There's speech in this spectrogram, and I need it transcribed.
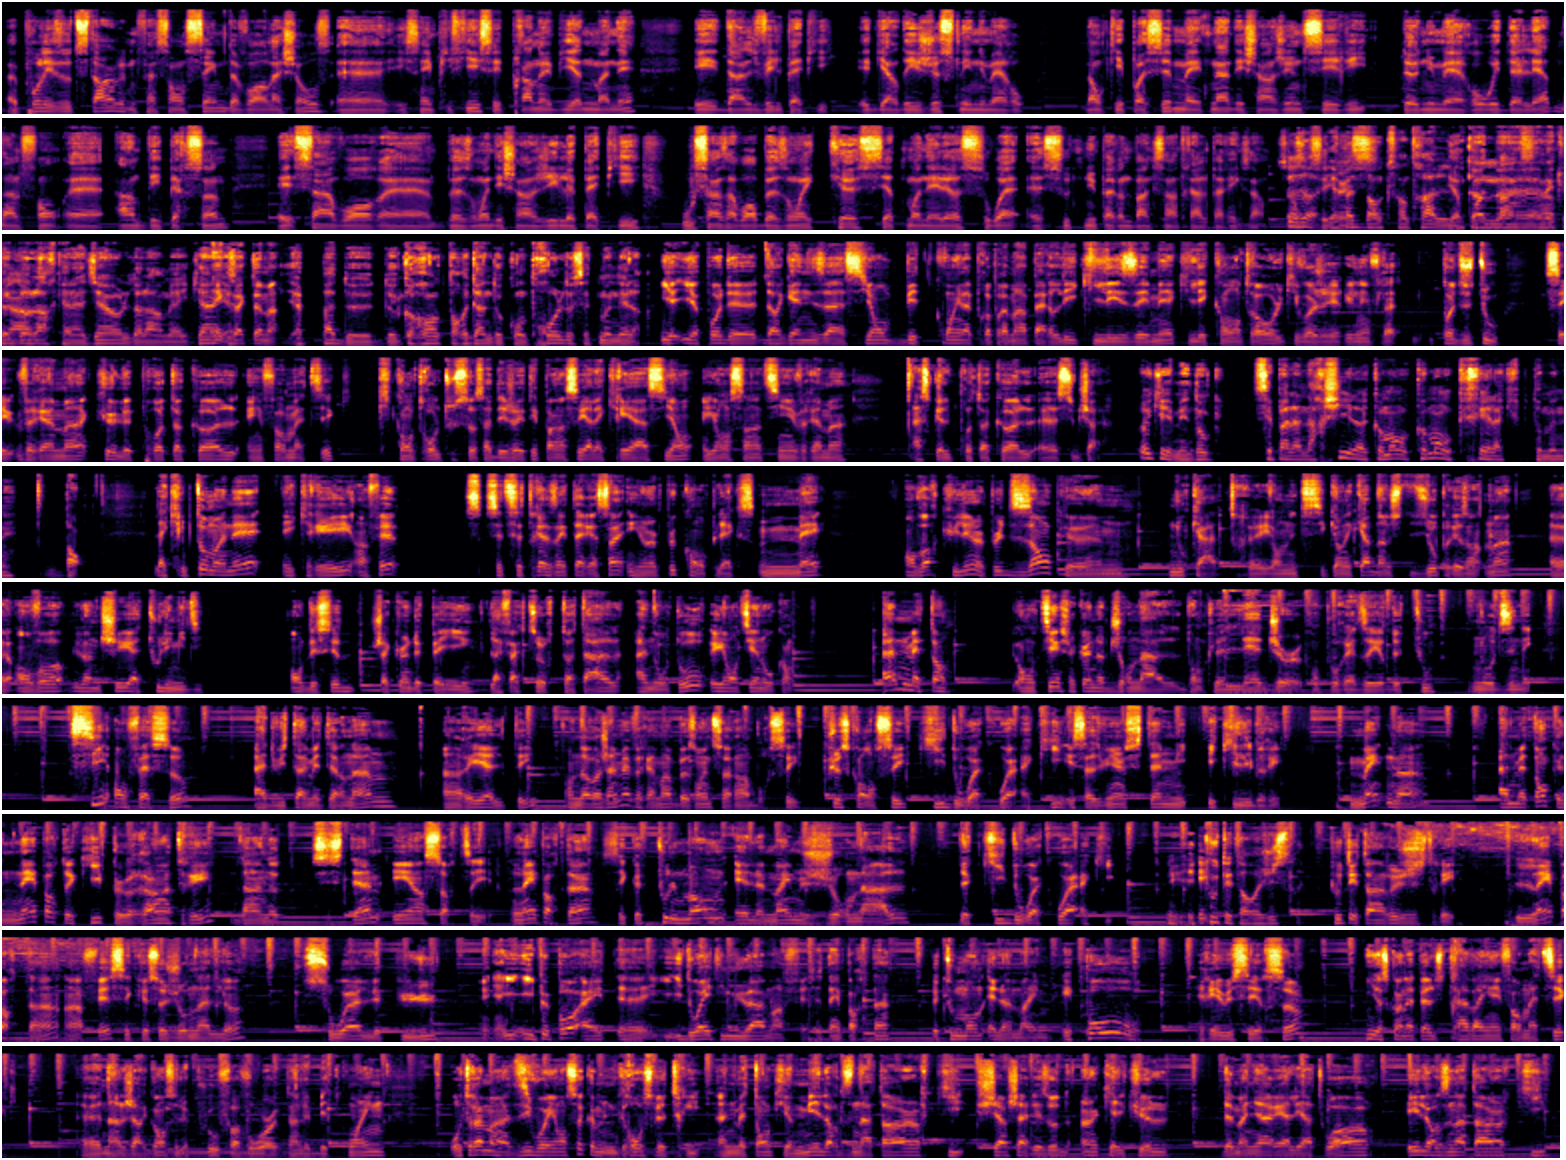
Euh, pour les auditeurs, une façon simple de voir la chose euh, et simplifiée, c'est de prendre un billet de monnaie et d'enlever le papier et de garder juste les numéros. Donc, il est possible maintenant d'échanger une série de numéros et de lettres, dans le fond, euh, entre des personnes, et sans avoir euh, besoin d'échanger le papier ou sans avoir besoin que cette monnaie-là soit euh, soutenue par une banque centrale, par exemple. C'est ça, il n'y a pas de banque centrale, y a comme pas de banque avec le dollar canadien ou le dollar américain. Exactement. Il n'y a, pas de, de, grand organe de contrôle de cette monnaie-là. Il n'y a, a, pas d'organisation Bitcoin à proprement parler qui les émet, qui les contrôle, qui va gérer l'inflation. Pas du tout. C'est vraiment que le protocole informatique qui contrôle tout ça. Ça a déjà été pensé à la création et on s'en tient vraiment à ce que le protocole euh, suggère. Ok, mais donc c'est pas l'anarchie là. Comment comment on crée la crypto-monnaie? Bon, la crypto-monnaie est créée. En fait, c'est très intéressant et un peu complexe, mais on va reculer un peu. Disons que nous quatre, et on est ici, qu'on est quatre dans le studio présentement, euh, on va luncher à tous les midis. On décide chacun de payer la facture totale à nos tours et on tient nos comptes. Admettons on tient chacun notre journal, donc le ledger qu'on pourrait dire de tous nos dîners. Si on fait ça, ad vitam aeternam, en réalité, on n'aura jamais vraiment besoin de se rembourser, puisqu'on sait qui doit quoi à qui et ça devient un système équilibré. Maintenant, admettons que n'importe qui peut rentrer dans notre système et en sortir. L'important, c'est que tout le monde ait le même journal de qui doit quoi à qui. Et, tout est enregistré. Tout est enregistré. L'important, en fait, c'est que ce journal-là soit le plus... Euh, il doit être immuable, en fait. C'est important que tout le monde ait le même. Et pour réussir ça, il y a ce qu'on appelle du travail informatique. Euh, dans le jargon, c'est le proof of work dans le Bitcoin. Autrement dit, voyons ça comme une grosse loterie. Admettons qu'il y a 1000 ordinateurs qui cherchent à résoudre un calcul de manière aléatoire et l'ordinateur qui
